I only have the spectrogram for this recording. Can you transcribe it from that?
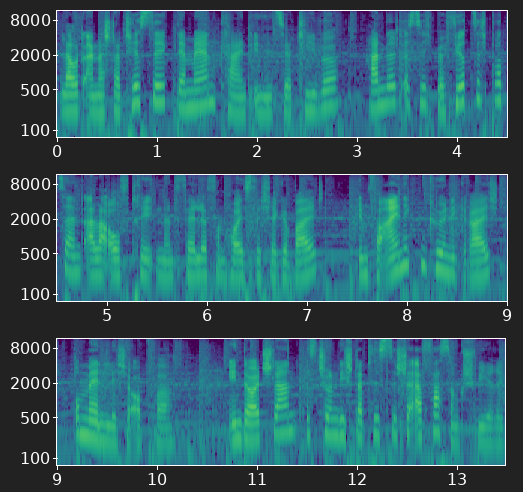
Laut einer Statistik der Mankind-Initiative handelt es sich bei 40 Prozent aller auftretenden Fälle von häuslicher Gewalt im Vereinigten Königreich um männliche Opfer. In Deutschland ist schon die statistische Erfassung schwierig.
